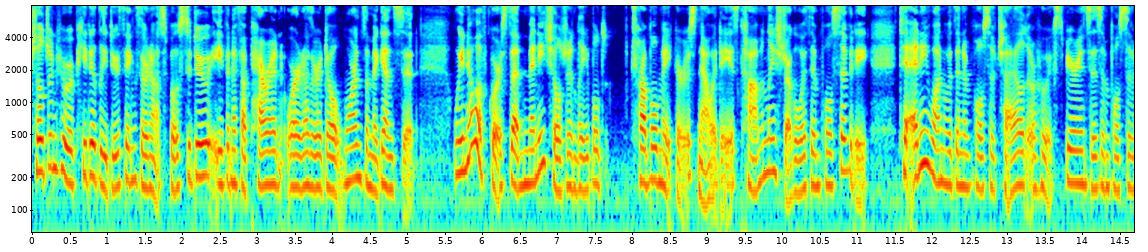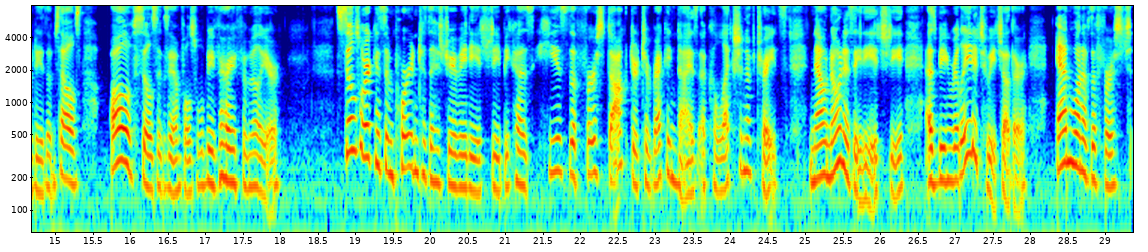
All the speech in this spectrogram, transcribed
Children who repeatedly do things they're not supposed to do, even if a parent or another adult warns them against it. We know, of course, that many children labeled troublemakers nowadays commonly struggle with impulsivity. To anyone with an impulsive child or who experiences impulsivity themselves, all of Still's examples will be very familiar. Still's work is important to the history of ADHD because he is the first doctor to recognize a collection of traits, now known as ADHD, as being related to each other, and one of the first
